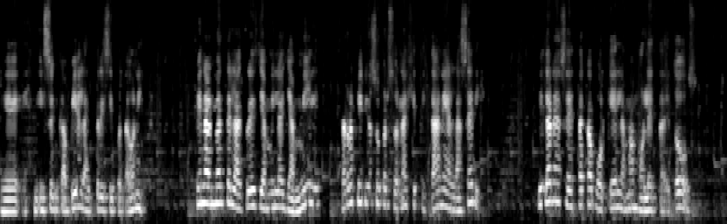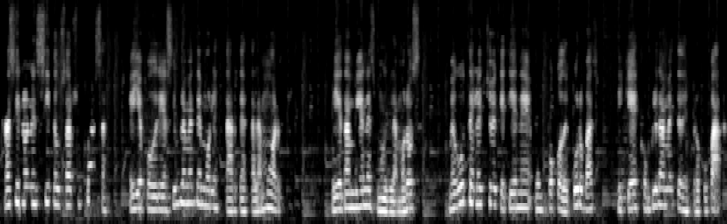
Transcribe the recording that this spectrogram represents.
Eh, hizo hincapié la actriz y protagonista. Finalmente, la actriz Yamila Yamil se refirió a su personaje Titania en la serie. Titania se destaca porque es la más molesta de todos. Casi no necesita usar su fuerza. Ella podría simplemente molestarte hasta la muerte. Ella también es muy glamorosa. Me gusta el hecho de que tiene un poco de curvas y que es completamente despreocupada.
